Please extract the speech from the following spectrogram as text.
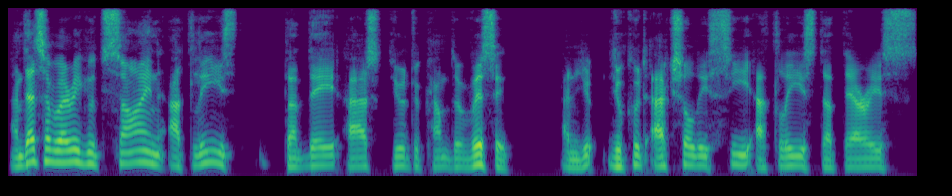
And that's a very good sign, at least that they asked you to come to visit. And you, you could actually see at least that there is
